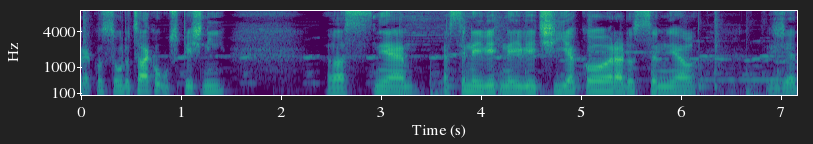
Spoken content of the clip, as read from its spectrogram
jako jsou docela jako úspěšný. Vlastně asi nejvě, největší jako radost jsem měl, že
